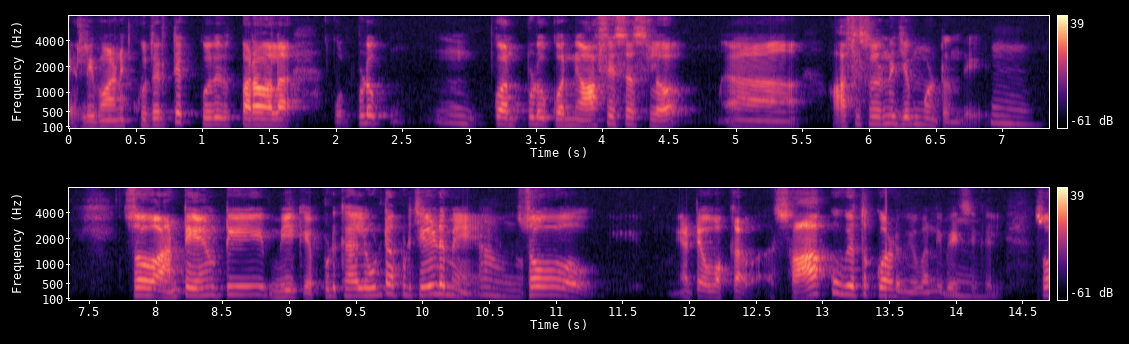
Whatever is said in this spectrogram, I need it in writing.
ఎర్లీ మార్నింగ్ కుదిరితే కుదిరి పర్వాలా. ఇప్పుడు ఇప్పుడు కొన్ని ఆఫీసెస్లో ఆఫీస్లోనే జిమ్ ఉంటుంది. సో అంటే ఏమిటి? మీకు ఎప్పుడు ఖాళీ ఉంటే అప్పుడు చేయడమే. సో అంటే ఒక సాకు వెతుక్కోవడం ఇవన్నీ బేసికలీ సో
